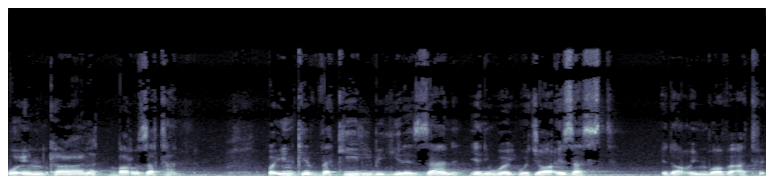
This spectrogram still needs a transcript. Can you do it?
و ان كانت برزتا و این که وکیل بگیره زن یعنی و جائز است. این باب عطفه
